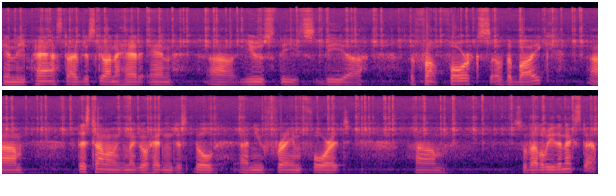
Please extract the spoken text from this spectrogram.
In the past, I've just gone ahead and uh, used these, the uh, the front forks of the bike. Um, this time I'm going to go ahead and just build a new frame for it. Um, so that'll be the next step.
